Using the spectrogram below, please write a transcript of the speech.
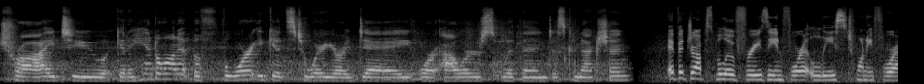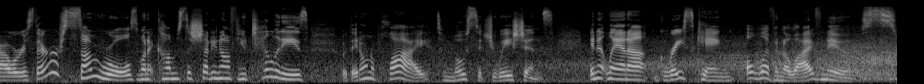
Try to get a handle on it before it gets to where you're a day or hours within disconnection. If it drops below freezing for at least 24 hours, there are some rules when it comes to shutting off utilities, but they don't apply to most situations. In Atlanta, Grace King, 11 Alive News.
